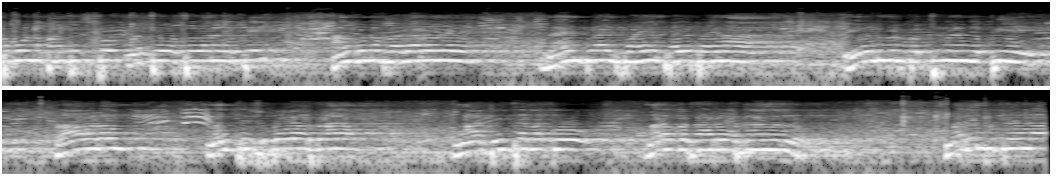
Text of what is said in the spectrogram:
తప్పకుండా పనిచేసుకో మంచి వస్తుందని చెప్పి అనుకున్న ప్రకారమే నైన్ పాయింట్ ఫైవ్ ఫైవ్ పైన ఏడుగురికి వచ్చిందని చెప్పి రావడం మంచి శుభవార్త. మా టీచర్లకు మరొకసారి అభినందనలు. మరీ ముఖ్యంగా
